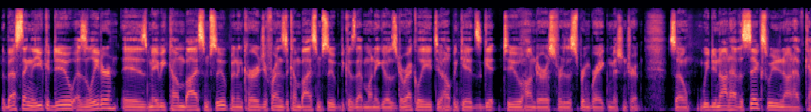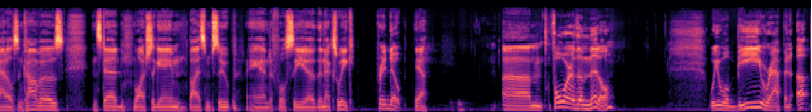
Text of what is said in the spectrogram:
the best thing that you could do as a leader is maybe come buy some soup and encourage your friends to come buy some soup because that money goes directly to helping kids get to Honduras for the spring break mission trip. So we do not have the six, we do not have catalyst and convos. Instead, watch the game, buy some soup, and we'll see you the next week. Pretty dope. Yeah. Um, For the middle, we will be wrapping up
